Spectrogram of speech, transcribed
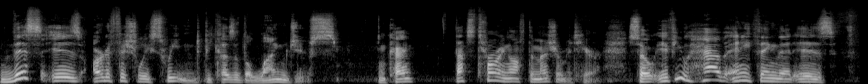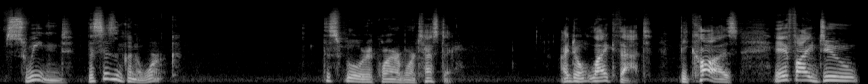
This is artificially sweetened because of the lime juice, okay? That's throwing off the measurement here. So if you have anything that is sweetened, this isn't gonna work. This will require more testing. I don't like that because if I do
